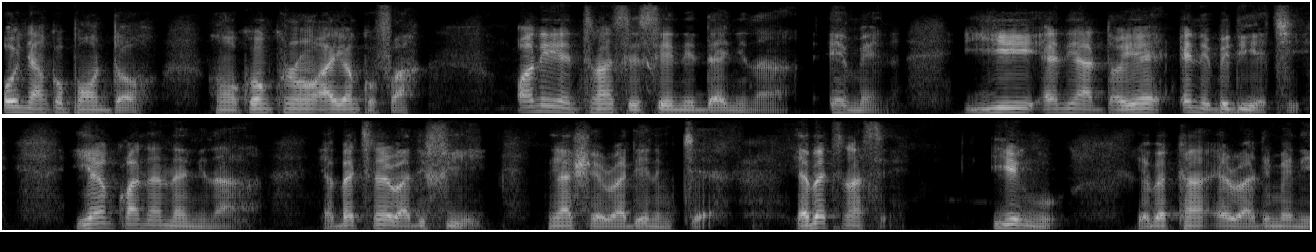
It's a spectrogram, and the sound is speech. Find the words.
Onyankopɔn dɔ. Hɔn kronkron ayɔnkofa. Ɔne yɛn tena sese ne. Amen. Yie ɛne adɔyɛ ɛna ebedi yɛn. Yɛn nkwa nana nyinaa. Yɛbɛtena awurade fie na yɛahwɛ awurade anim teɛ yɛbɛtena ase. Yɛngu. Yɛbɛka awurade mani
